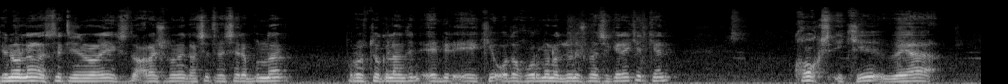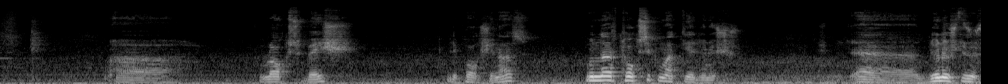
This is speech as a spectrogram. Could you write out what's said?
linolen asit, linolen eksit, araşidonik asit vesaire bunlar prostaglandin E1, E2 o da hormona dönüşmesi gerekirken COX-2 veya aa, LOX5 lipoksinaz bunlar toksik maddeye dönüşür. Ee, dönüştürür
